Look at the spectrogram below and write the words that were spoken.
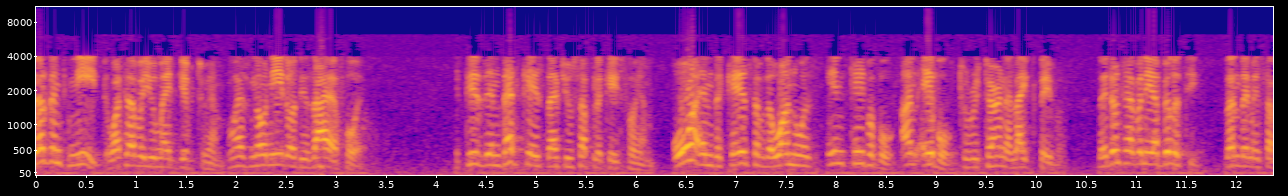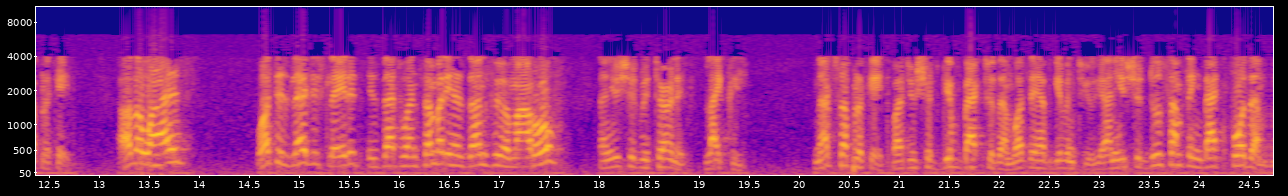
doesn't need whatever you might give to him, who has no need or desire for it. It is in that case that you supplicate for him. Or in the case of the one who is incapable, unable to return a like favor. They don't have any ability, then they may supplicate. Otherwise, what is legislated is that when somebody has done for you a ma'ruf, then you should return it, likely. Not supplicate, but you should give back to them what they have given to you. And you should do something back for them,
